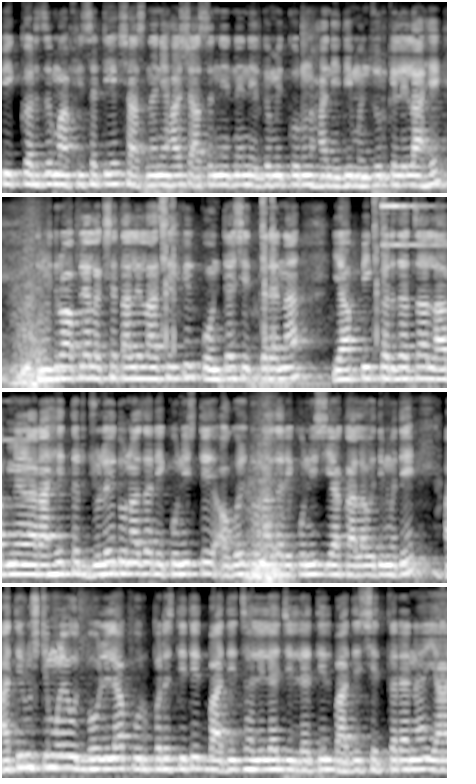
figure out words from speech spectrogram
पीक कर्ज माफीसाठी शासनाने हा शासन निर्णय निर्गमित करून हा निधी मंजूर केलेला आहे. तर मित्रो आपल्या लक्षात आलेलं असेल की कोणत्या शेतकऱ्यांना या पीक कर्जाचा लाभ मिळणार आहे? तर जुलै दोन हजार एकोणीस ते ऑगस्ट दोन हजार एकोणीस या कालावधीमध्ये अतिवृष्टीमुळे उद्भवलेल्या पूर परिस्थितीत बाधित झालेल्या जिल्ह्यातील बाधित शेतकऱ्यांना या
